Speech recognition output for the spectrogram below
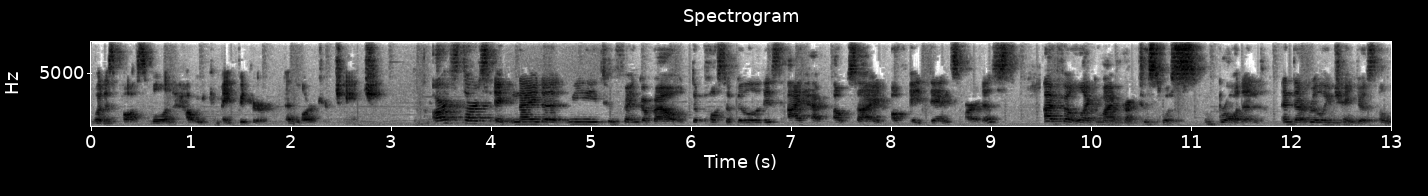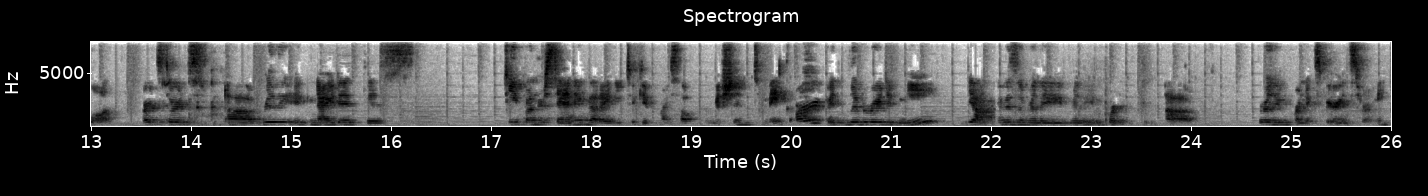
what is possible and how we can make bigger and larger change. Art Starts ignited me to think about the possibilities I have outside of a dance artist. I felt like my practice was broadened and that really changes a lot. Art uh, really ignited this deep understanding that I need to give myself permission to make art. It liberated me. Yeah, it was a really, really important, uh, really important experience for me.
